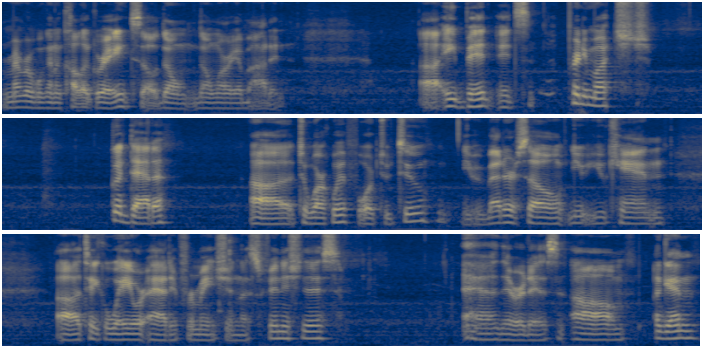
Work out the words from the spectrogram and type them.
Remember, we're gonna color grade, so don't don't worry about it. 8-bit, uh, it's pretty much good data uh, to work with 422 even better so you you can uh, take away or add information let's finish this and there it is um, again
